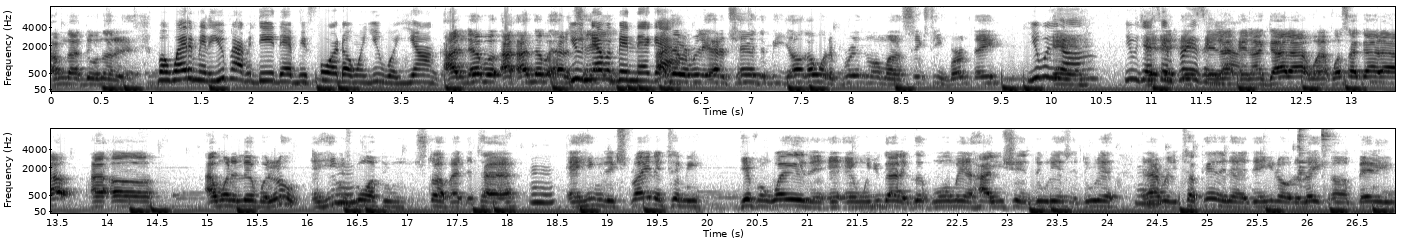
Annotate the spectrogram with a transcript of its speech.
I'm not doing none of that. But wait a minute, you probably did that before though when you were younger. I never. I, I never had a. You chance. never been that guy. I never really had a chance to be young. I went to prison on my 16th birthday. You were young. You were just in prison, and, and. I, and I got out. When, once I got out, I uh, I went to live with Luke, and he Mm-hmm. was going through stuff at the time, and he was explaining to me different ways, and, and, and when you got a good woman, and how you should do this and do that, and Mm-hmm. I really took into that. And then you know the late uh, Betty.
